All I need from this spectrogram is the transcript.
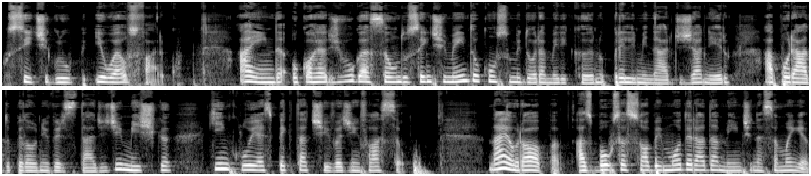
o Citigroup e o Wells Fargo. Ainda ocorre a divulgação do Sentimento ao Consumidor Americano preliminar de janeiro, apurado pela Universidade de Michigan, que inclui a expectativa de inflação. Na Europa, as bolsas sobem moderadamente nessa manhã,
